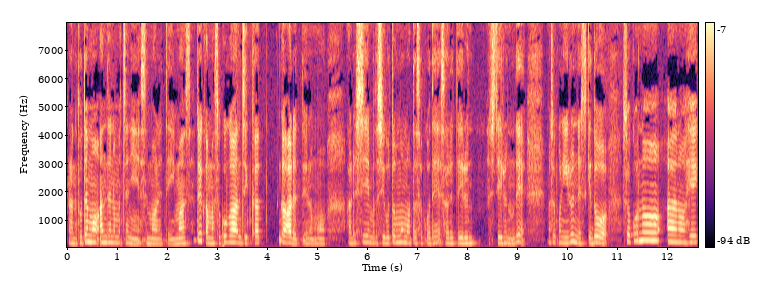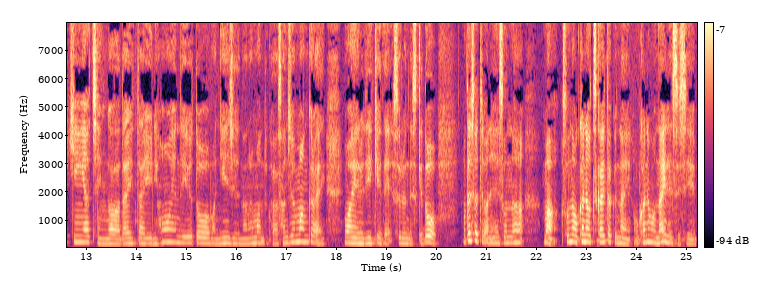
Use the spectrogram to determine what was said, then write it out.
あのとても安全な町に住まわれています。というか、まあ、そこが実家があるっていうのもあるしまた仕事もまたそこでされているしているので、まあ、そこにいるんですけどそこのあの平均家賃がだいたい日本円でいうと、まあ、27万とか30万くらい 1LDK でするんですけど私たちはねそんなまあそんなお金を使いたくない。お金もないですし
